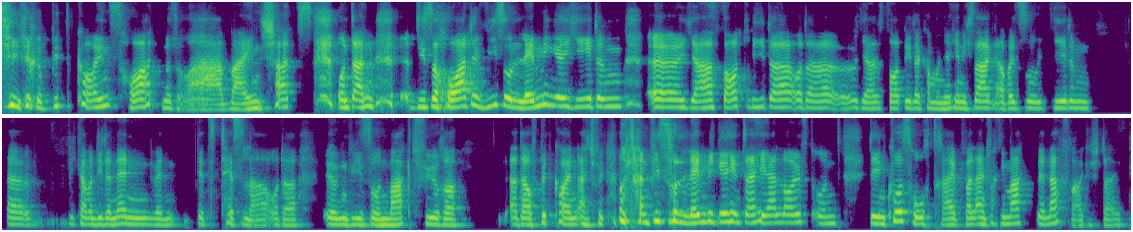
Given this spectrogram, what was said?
die ihre Bitcoins horten. So, ah, mein Schatz, und dann diese Horde wie so Lemminge jedem äh, ja, Thought Leader oder äh, ja, Thought Leader kann man ja hier nicht sagen, aber so jedem, äh, wie kann man die denn nennen, wenn jetzt Tesla oder irgendwie so ein Marktführer äh, da auf Bitcoin einspielt und dann wie so Lemminge hinterherläuft und den Kurs hochtreibt, weil einfach die Markt der Nachfrage steigt.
